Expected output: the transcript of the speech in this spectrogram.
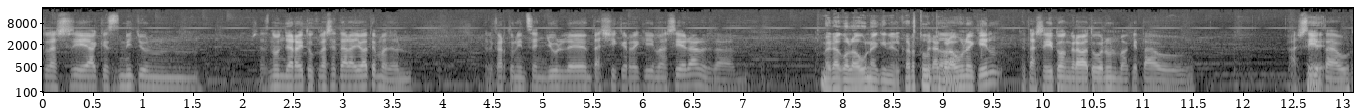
klaseak ez nitun ez non jarraitu klasetara joaten, baina elkartu nintzen Julen eta Xikerrekin hasieran eta Berako lagunekin elkartu berako lagunekin eta segituan grabatu genuen maketa hau Hasi eta ur,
